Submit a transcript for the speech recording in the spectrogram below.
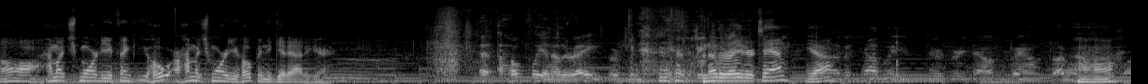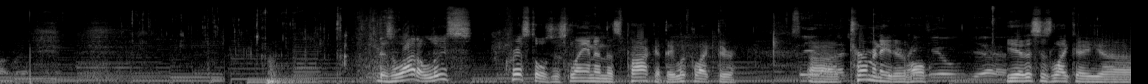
Oh, how much more do you think you hope, or how much more are you hoping to get out of here? Uh, hopefully another eight or ten. Another eight or ten? Uh, Yeah. but probably two or three thousand pounds. But I won't a lot less. There's a lot of loose crystals just laying in this pocket. They look like they're See, Uh, terminated all- Yeah. Yeah, this is like a uh,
